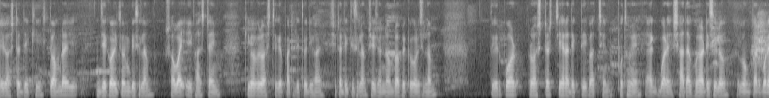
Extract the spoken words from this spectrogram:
এই রসটা দেখি। তো আমরা যে কয়েকজন গেছিলাম, সবাই এই ফার্স্ট টাইম কীভাবে রস থেকে পাটারি তৈরি হয় সেটা দেখতেছিলাম, সেই জন্য আমরা অপেক্ষা করেছিলাম। তো এরপর রসটার চেহারা দেখতেই পাচ্ছেন। প্রথমে একবারে সাদা ঘোলাটে ছিল এবং তারপরে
